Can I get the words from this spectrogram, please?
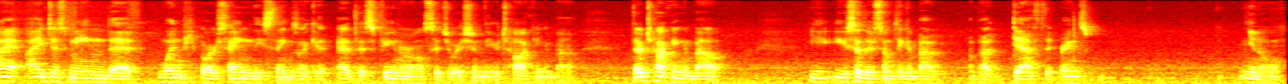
I, I just mean that when people are saying these things like at, at this funeral situation that you're talking about, they're talking about. You, you said there's something about about death that brings. You know,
